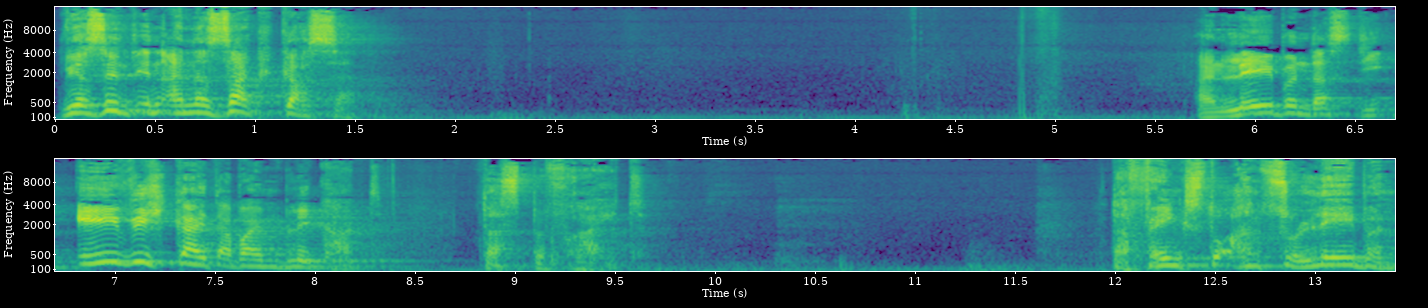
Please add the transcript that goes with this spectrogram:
Wir sind in einer Sackgasse. Ein Leben, das die Ewigkeit aber im Blick hat, das befreit. Da fängst du an zu leben.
